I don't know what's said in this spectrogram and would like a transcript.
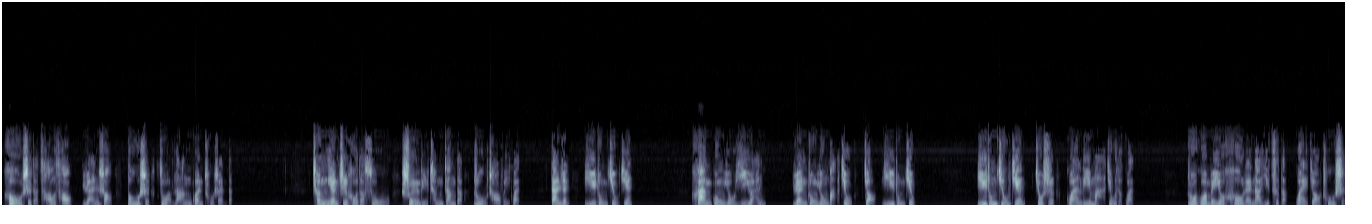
后世的曹操、袁绍都是做郎官出身的。成年之后的苏武顺理成章的入朝为官，担任仪中旧监。汉宫有仪园，园中有马厩。叫仪中旧，仪中旧监就是管理马厩的官。如果没有后来那一次的外交出使，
